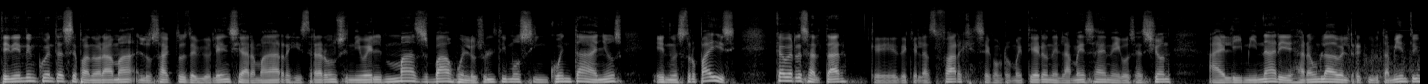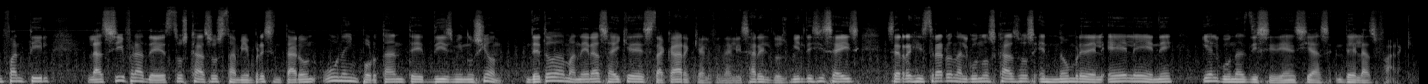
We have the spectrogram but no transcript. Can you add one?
Teniendo en cuenta este panorama, los actos de violencia armada registraron su nivel más bajo en los últimos 50 años en nuestro país. Cabe resaltar que desde que las FARC se comprometieron en la mesa de negociación a eliminar y dejar a un lado el reclutamiento infantil, las cifras de estos casos también presentaron una importante disminución. De todas maneras, hay que destacar que al finalizar el 2016 se registraron algunos casos en nombre del ELN y algunas disidencias de las FARC.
